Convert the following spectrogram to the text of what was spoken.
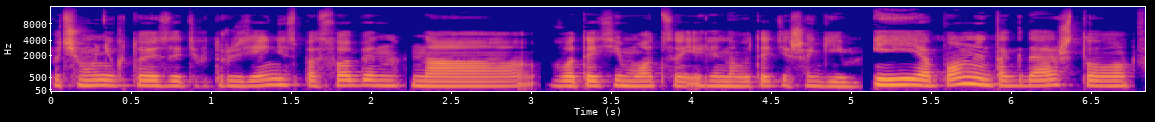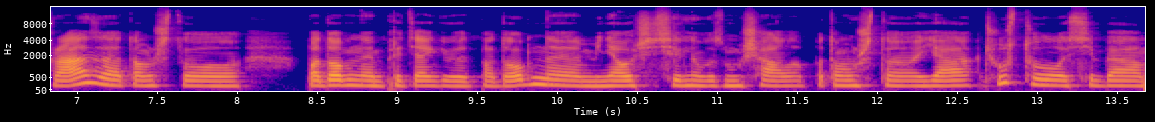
почему никто из этих друзей не способен на вот эти эмоции или на вот эти шаги. И я помню тогда, что фраза о том, что подобное притягивает подобное, меня очень сильно возмущало, потому что я чувствовала себя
